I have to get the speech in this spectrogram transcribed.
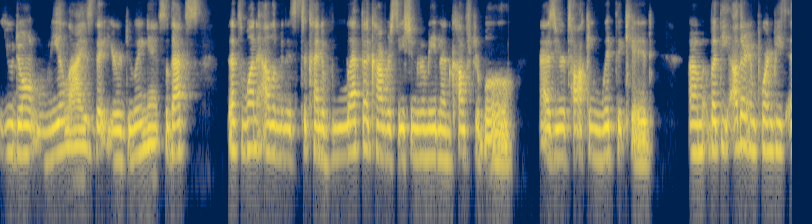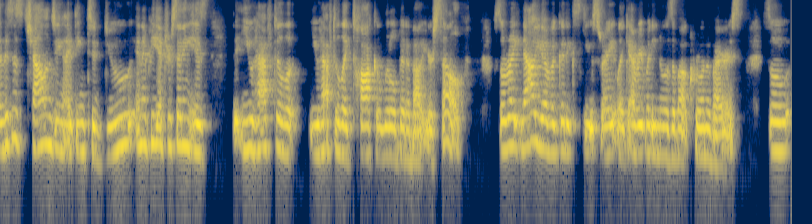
you don't realize that you're doing it. So that's that's one element is to kind of let the conversation remain uncomfortable as you're talking with the kid. Um, but the other important piece, and this is challenging, I think, to do in a pediatric setting, is that you have to you have to like talk a little bit about yourself. So right now you have a good excuse, right? Like everybody knows about coronavirus. So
